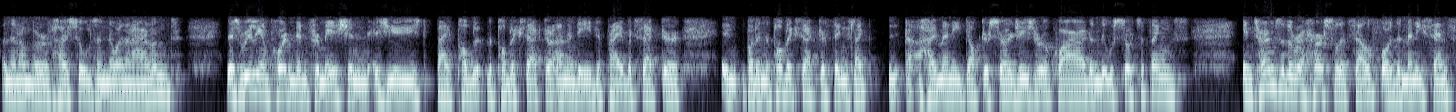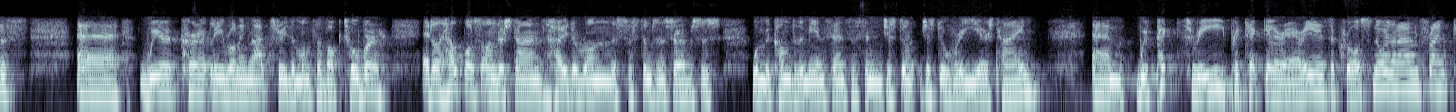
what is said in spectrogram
and the number of households in Northern Ireland. This really important information is used by public, the public sector and indeed the private sector. In, but in the public sector, things like uh, how many doctor surgeries are required and those sorts of things. In terms of the rehearsal itself or the mini census, uh, we're currently running that through the month of October. It'll help us understand how to run the systems and services when we come to the main census in just just over a year's time. Um, we've picked three particular areas across Northern Ireland, Frank.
